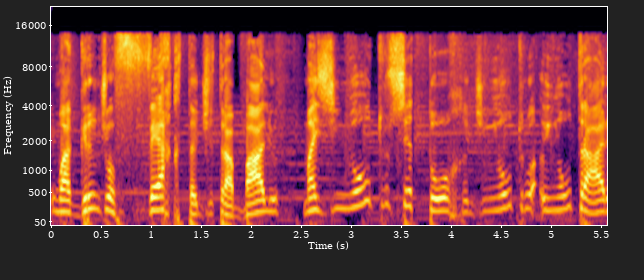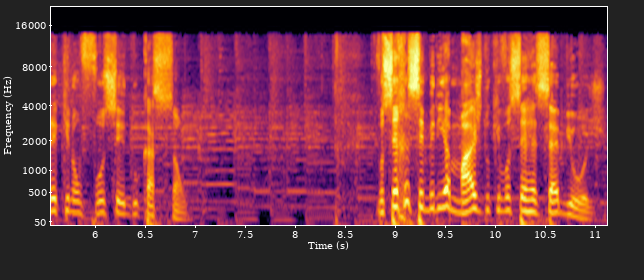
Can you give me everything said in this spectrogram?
uma grande oferta de trabalho, mas em outro setor, de, em, outro, em outra área que não fosse a educação, você receberia mais do que você recebe hoje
